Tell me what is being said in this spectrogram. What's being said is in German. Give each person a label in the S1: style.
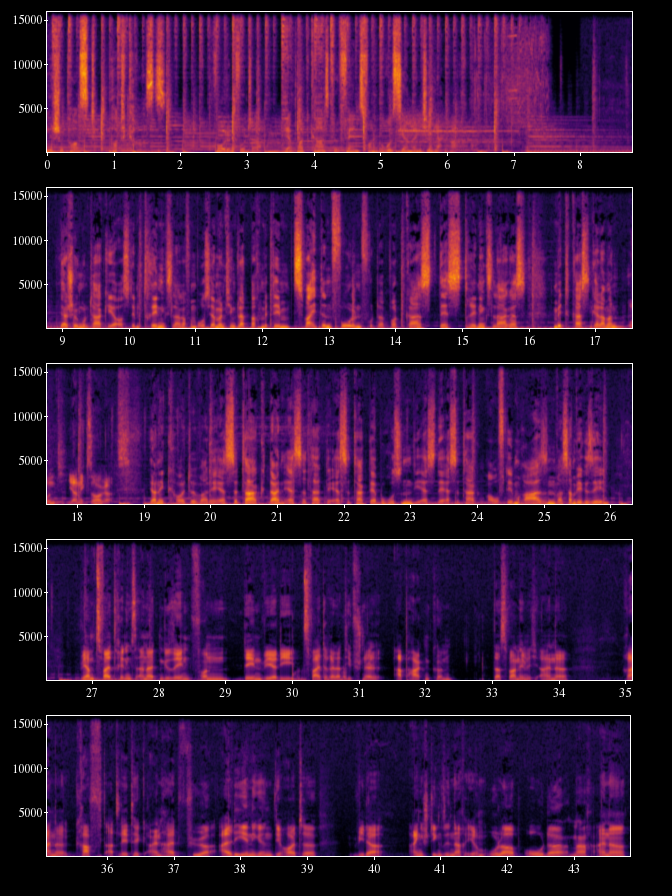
S1: Rheinische Post Podcasts. Fohlenfutter, der Podcast für Fans von Borussia Mönchengladbach.
S2: Ja, schönen guten Tag hier aus dem Trainingslager von Borussia Mönchengladbach mit dem zweiten Fohlenfutter-Podcast des Trainingslagers mit Carsten Kellermann
S3: und Yannick Sorgatz.
S2: Yannick, heute war der erste Tag, dein erster Tag, der erste Tag der Borussen, die erste, der erste Tag auf dem Rasen. Was haben wir gesehen?
S3: Wir haben zwei Trainingseinheiten gesehen, von denen wir die zweite relativ schnell abhaken können. Das war nämlich eine reine Kraft-Athletik-Einheit für all diejenigen, die heute wieder eingestiegen sind nach ihrem Urlaub oder nach einer,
